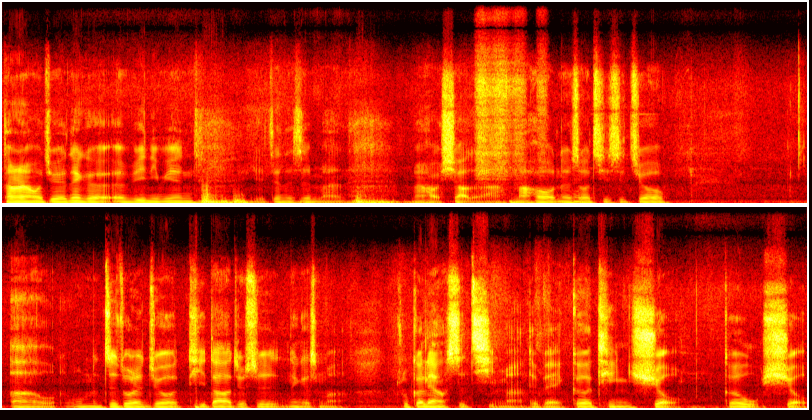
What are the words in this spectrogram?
当然，我觉得那个 MV 里面也真的是蛮蛮好笑的啦。然后那时候其实就呃，我们制作人就提到，就是那个什么诸葛亮时期嘛，对不对？歌厅秀、歌舞秀，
